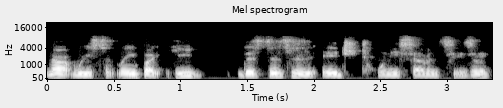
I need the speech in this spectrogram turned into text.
not recently, but he this is his age 27 season.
